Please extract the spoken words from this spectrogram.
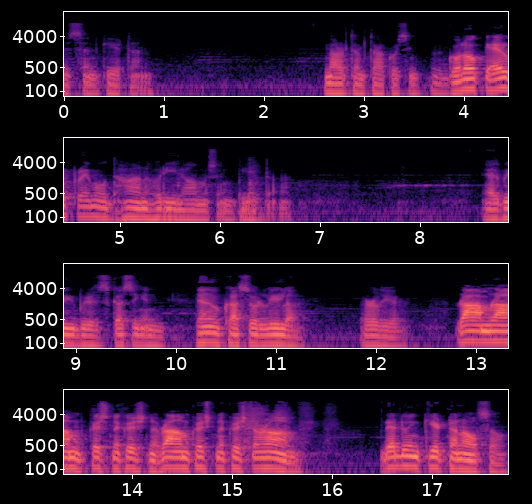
the Sankirtan. Narottam Thakur sing Golok El Premo Dhan Hari Nama Sankirtana. As we were discussing in Dhenukasur Lila earlier. Ram Ram Krishna Krishna, Ram Krishna Krishna Ram. They're doing kirtan also.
